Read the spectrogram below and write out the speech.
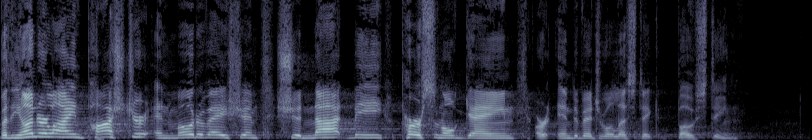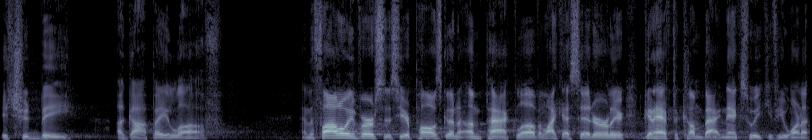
But the underlying posture and motivation should not be personal gain or individualistic boasting. It should be agape love. And the following verses here, Paul's going to unpack love. And like I said earlier, you're going to have to come back next week if you want to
